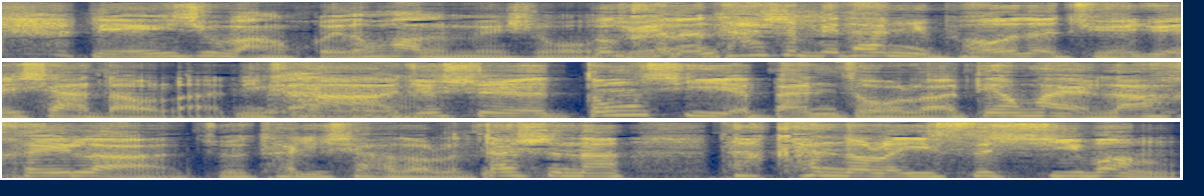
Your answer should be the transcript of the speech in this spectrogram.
连一句挽回的话都没说。不可能，他是被他女朋友的决绝吓到了。你看啊，就是东西也搬走了，电话也拉黑了，就是他就吓到了。但是呢，他看到了一丝希望。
